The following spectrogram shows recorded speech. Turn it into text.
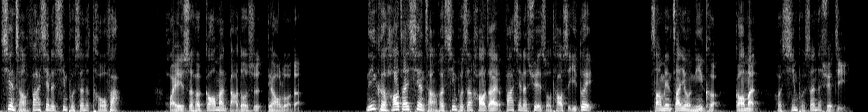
现场发现了辛普森的头发，怀疑是和高曼打斗时掉落的。尼可豪宅现场和辛普森豪宅发现的血手套是一对，上面沾有尼可、高曼和辛普森的血迹。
